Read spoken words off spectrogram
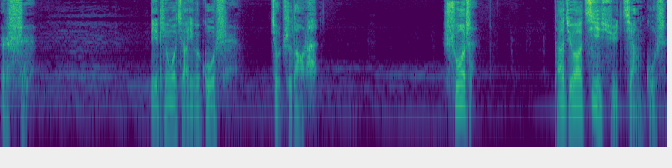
而是你听我讲一个故事，就知道了。说着，他就要继续讲故事。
